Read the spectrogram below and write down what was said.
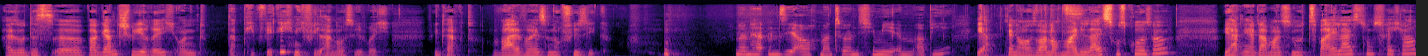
Also das äh, war ganz schwierig und da blieb wirklich nicht viel anderes übrig. Wie gesagt, wahlweise noch Physik. Und dann hatten sie auch Mathe und Chemie im Abi. Ja, genau. Es waren auch meine Leistungskurse. Wir hatten ja damals nur zwei Leistungsfächer.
